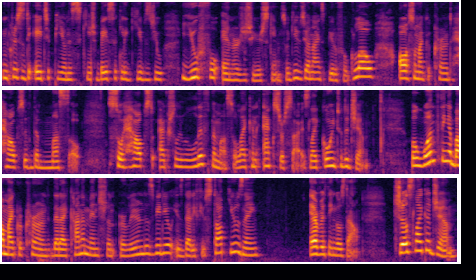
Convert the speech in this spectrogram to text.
increases the ATP on the skin, which basically gives you youthful energy to your skin. So it gives you a nice, beautiful glow. Also, microcurrent helps with the muscle. So it helps to actually lift the muscle like an exercise, like going to the gym. But one thing about microcurrent that I kind of mentioned earlier in this video is that if you stop using, everything goes down. Just like a gym,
